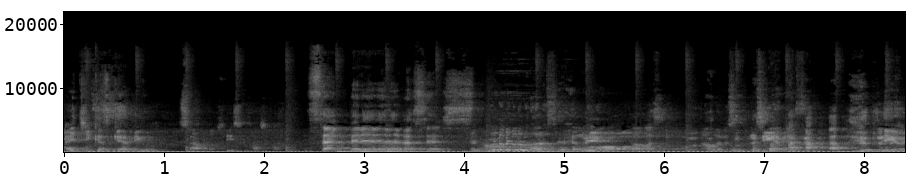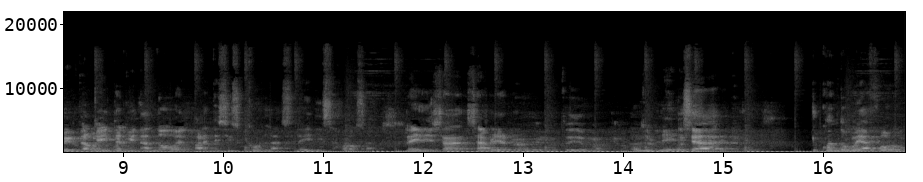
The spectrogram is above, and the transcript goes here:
Hay chicas que, amigo. sabrosísimas. Oye, bueno, sí, pero sigue. El paréntesis con las ladies sabrosas. Lady Sa- Saber, ¿no? En otro idioma. O sea, yo cuando voy a forum,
